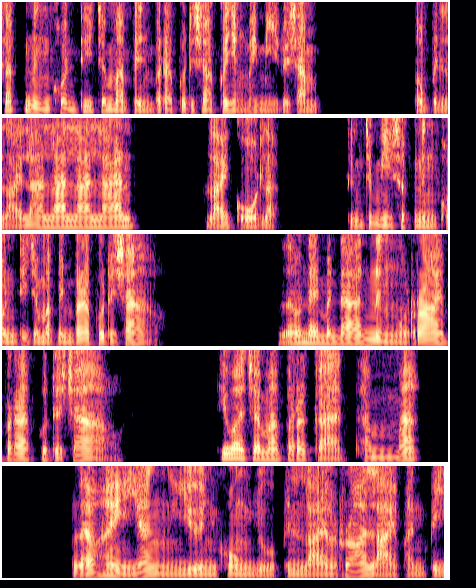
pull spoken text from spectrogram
สักหนึ่งคนที่จะมาเป็นพระพุทธเจ้าก็ยังไม่มีด้วยซ้ำต้องเป็นหลายล้านล้านล้านล้าน หลายโกดละถึงจะมีสักหนึ่งคนที่จะมาเป็นพระพุทธเจ้า แล้วในบรรดาหนึ่งร้อยพระพุทธเจ้า ที่ว่าจะมาประกาศธรรมะ แล้วให้ยั่งยืนคงอยู่เป็นหลายร้อยหลายพันปี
